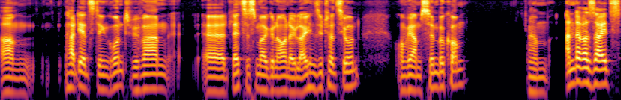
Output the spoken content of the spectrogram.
Ähm, hat jetzt den Grund, wir waren äh, letztes Mal genau in der gleichen Situation und wir haben es hinbekommen. Ähm, andererseits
